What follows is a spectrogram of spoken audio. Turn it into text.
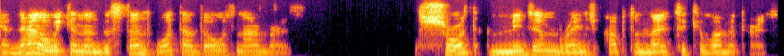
And now we can understand what are those numbers. Short, medium range up to 90 kilometers.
